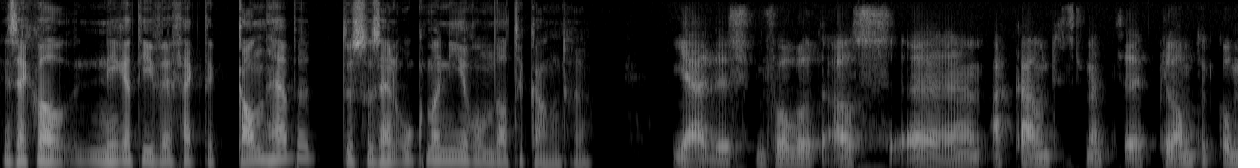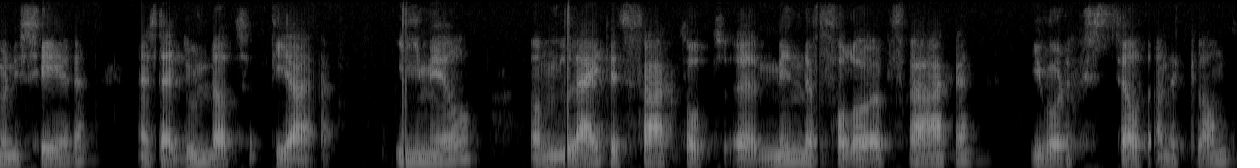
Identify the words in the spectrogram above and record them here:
Je zegt wel negatieve effecten kan hebben, dus er zijn ook manieren om dat te counteren. Ja, dus bijvoorbeeld als uh, accountants met uh, klanten communiceren en zij doen dat via e-mail, dan leidt dit vaak tot minder follow-up vragen die worden gesteld aan de klant.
